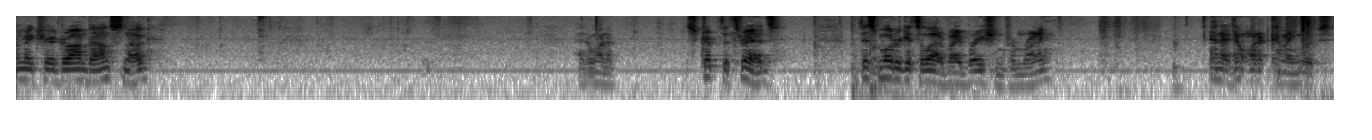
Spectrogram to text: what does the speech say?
Want to make sure I draw them down snug. I don't want to strip the threads. This motor gets a lot of vibration from running, and I don't want it coming loose.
